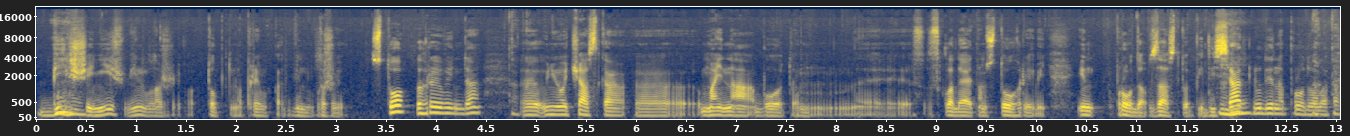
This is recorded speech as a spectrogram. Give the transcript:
більше, ніж він вложив. Тобто, наприклад, він вложив 100 гривень, да, е, у нього частка е, майна або там, е, складає там 100 гривень, він продав за 150, Мгм. людина продала. Так, так.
